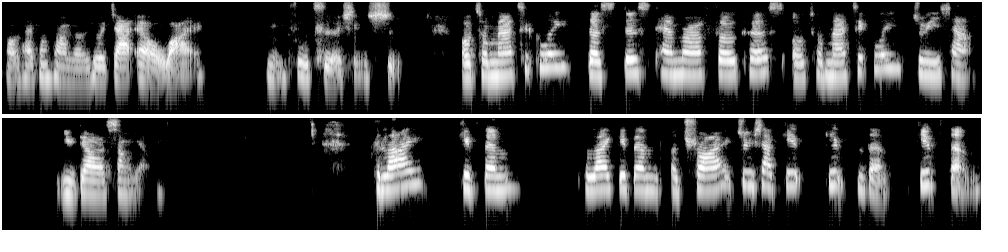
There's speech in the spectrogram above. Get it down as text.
哦，它通常呢就会加 ly，嗯，副词的形式。Automatically does this camera focus automatically？注意一下语调的上扬。Could I give them? Could I give them a try？注意一下 give give them give them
